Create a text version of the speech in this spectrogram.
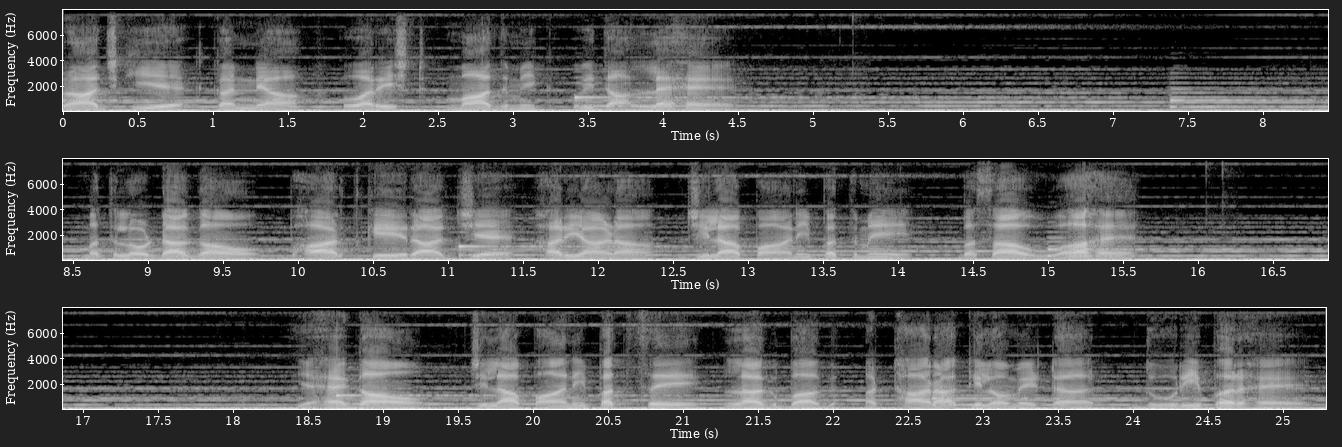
राजकीय कन्या वरिष्ठ माध्यमिक विद्यालय है। मतलोडा गाँव भारत के राज्य हरियाणा जिला पानीपत में बसा हुआ है। यह गाँव जिला पानीपत से लगभग 18 किलोमीटर दूरी पर है।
